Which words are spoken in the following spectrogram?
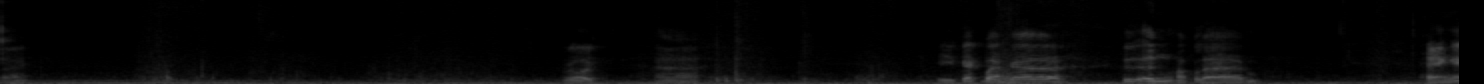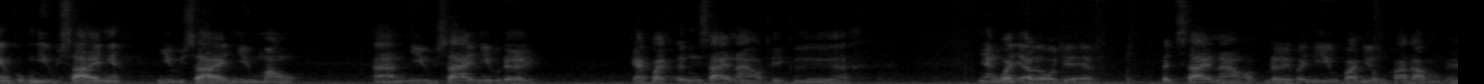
Đấy. rồi à, thì các bác à, cứ ưng hoặc là hàng em cũng nhiều size nha. Nhiều size nhiều màu à, nhiều size nhiều đời. Các bác ưng size nào thì cứ nhắn qua zalo cho em. Thích size nào hoặc đời bao nhiêu khóa nhung khóa đồng thì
